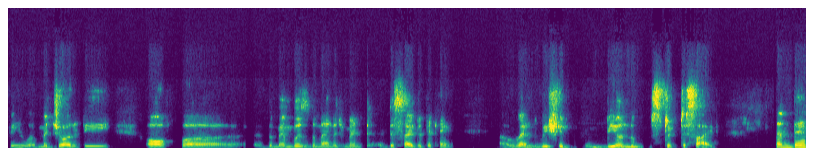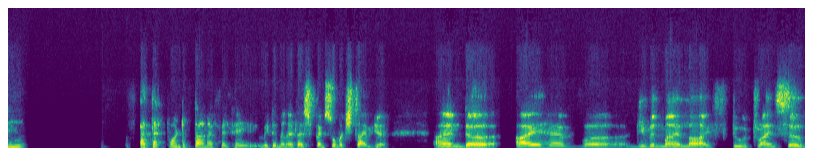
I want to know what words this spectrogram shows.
favor. Majority of uh, the members of the management decided that hey well we should be on the stricter side. And then at that point of time, I felt, hey, wait a minute, I spent so much time here. And uh, I have uh, given my life to try and serve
